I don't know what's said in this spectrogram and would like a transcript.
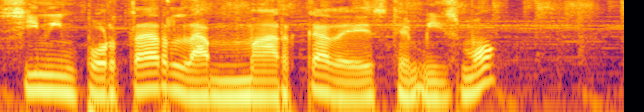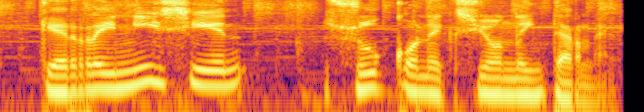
sin importar la marca de este mismo, que reinicien su conexión de Internet.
